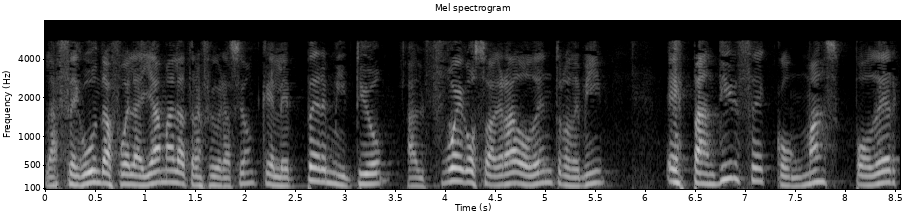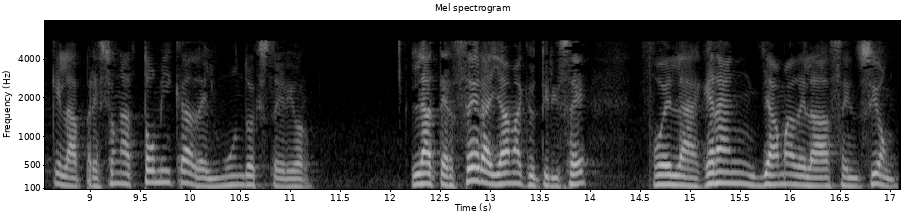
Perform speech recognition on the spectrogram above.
La segunda fue la llama de la transfiguración que le permitió al fuego sagrado dentro de mí expandirse con más poder que la presión atómica del mundo exterior. La tercera llama que utilicé fue la gran llama de la ascensión,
